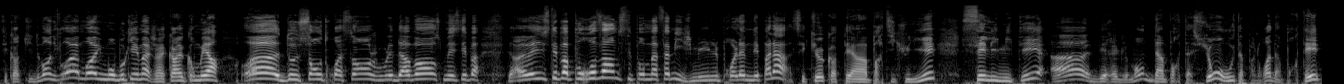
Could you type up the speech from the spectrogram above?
C'est quand tu demandes, ouais, moi ils m'ont booké les matchs, j'avais quand même combien? Ouais, 200 ou 300, je voulais d'avance, mais c'était pas, euh, c'était pas pour revendre, c'était pour ma famille. Mais le problème n'est pas là, c'est que quand tu es un particulier, c'est limité à des règlements d'importation où t'as pas le droit d'importer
